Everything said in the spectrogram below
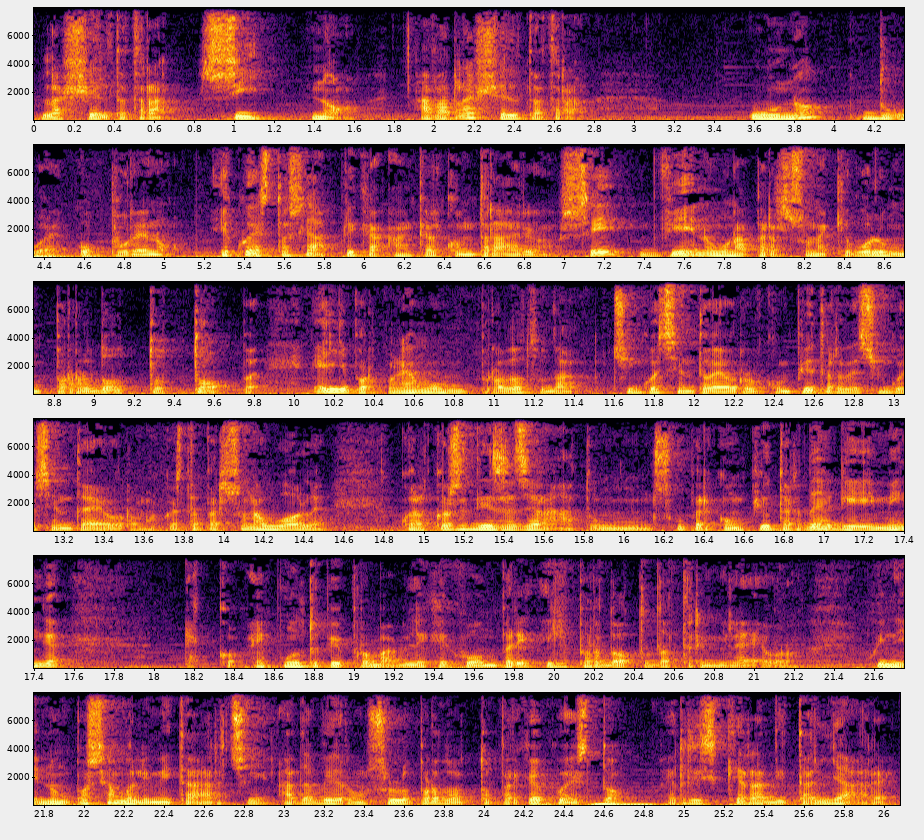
la scelta tra sì, no, avrà la scelta tra uno, due oppure no. E questo si applica anche al contrario. Se viene una persona che vuole un prodotto top e gli proponiamo un prodotto da 500 euro, il computer da 500 euro, ma questa persona vuole qualcosa di esagerato, un super computer da gaming, ecco, è molto più probabile che compri il prodotto da 3.000 euro. Quindi non possiamo limitarci ad avere un solo prodotto perché questo rischierà di tagliare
